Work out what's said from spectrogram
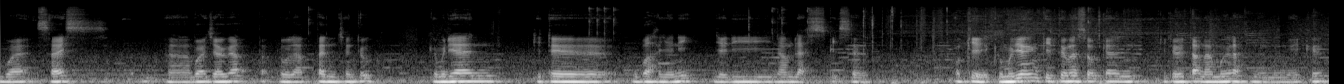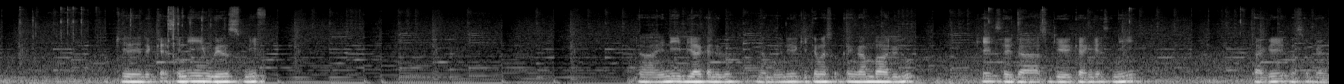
buat size. Uh, buat jarak 48 macam tu. Kemudian kita ubah yang ni jadi 16 pixel ok kemudian kita masukkan kita letak nama lah nama mereka ok dekat sini Will Smith. Nah ini biarkan dulu nama dia. Kita masukkan gambar dulu. Ok saya dah sediakan kat sini. Tarik masukkan.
